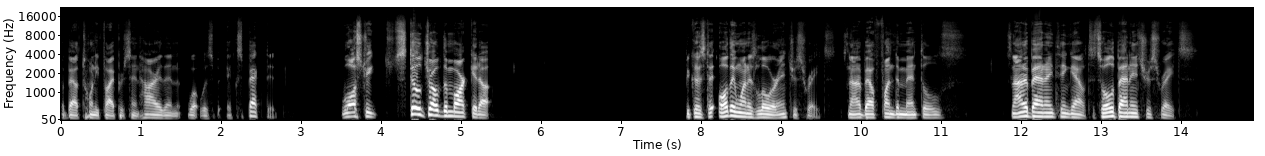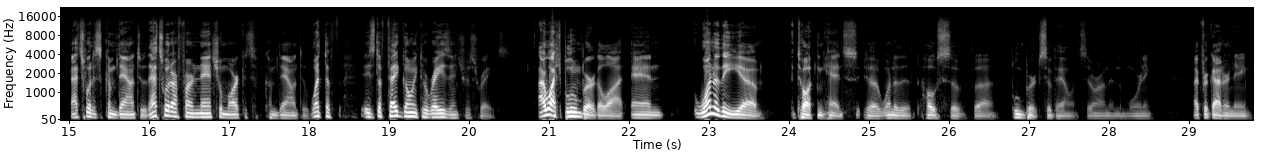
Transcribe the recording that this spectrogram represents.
about 25% higher than what was expected. Wall Street still drove the market up because they, all they want is lower interest rates. It's not about fundamentals, it's not about anything else. It's all about interest rates. That's what it's come down to. That's what our financial markets have come down to. What the is the Fed going to raise interest rates? I watch Bloomberg a lot, and one of the uh, talking heads, uh, one of the hosts of uh, Bloomberg Surveillance, they're on in the morning. I forgot her name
